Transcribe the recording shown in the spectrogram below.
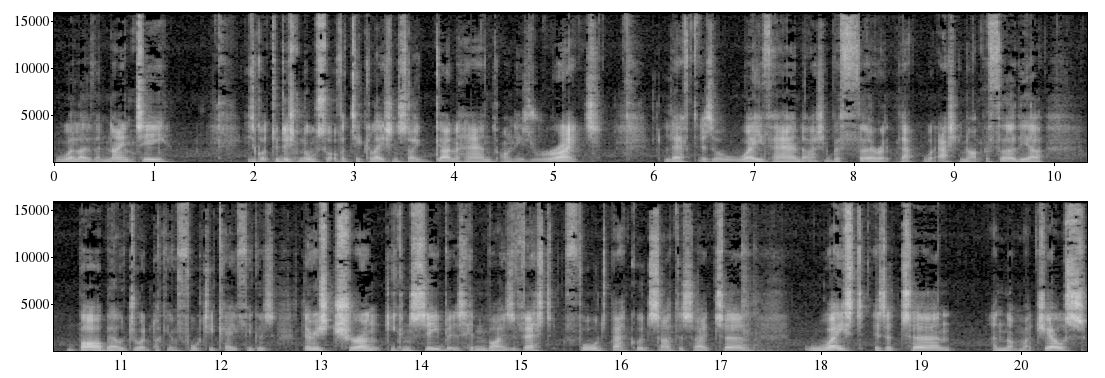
Well over 90. He's got traditional sort of articulation, so gun hand on his right. Left is a wave hand. I actually prefer it that way. Actually, no, I prefer the uh, barbell joint like in 40k figures. There is trunk, you can see, but it's hidden by his vest. Forwards, backwards, side to side turn. Waist is a turn and not much else.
